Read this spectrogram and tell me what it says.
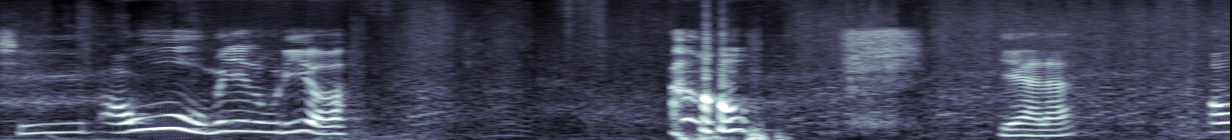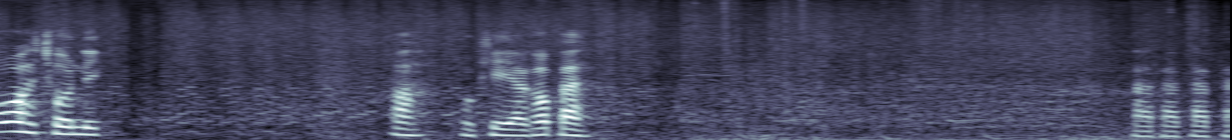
ชีบเอ้า ไม่ใช่รูนี้เหรอ เอ้า แย่แล้วโอ้ชนอีก อะ โอเคเอาเข้าไป ไปไปไปไป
